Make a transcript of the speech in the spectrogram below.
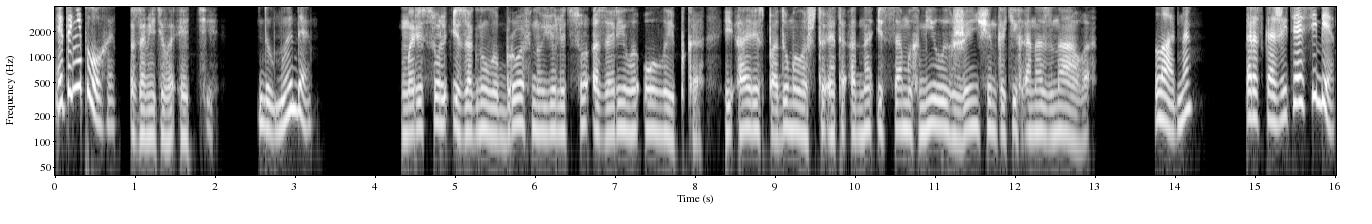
Это неплохо, — заметила Этти. Думаю, да. Марисоль изогнула бровь, но ее лицо озарила улыбка, и Айрис подумала, что это одна из самых милых женщин, каких она знала. «Ладно, расскажите о себе,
